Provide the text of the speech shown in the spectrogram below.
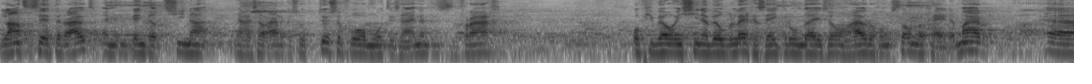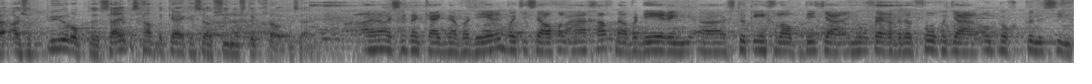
De laatste zit eruit en ik denk dat China ja, zou eigenlijk een soort tussenvorm moeten zijn. En het is de vraag of je wel in China wil beleggen, zeker onder deze huidige omstandigheden. Maar uh, als je het puur op de cijfers gaat bekijken, zou China een stuk groter zijn. En als je dan kijkt naar waardering, wat je zelf al aangaf. Nou, waardering uh, een stuk ingelopen dit jaar. In hoeverre we dat volgend jaar ook nog kunnen zien,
